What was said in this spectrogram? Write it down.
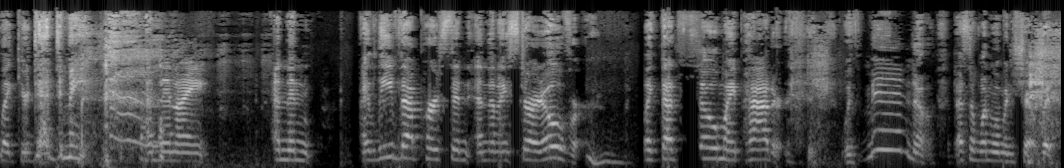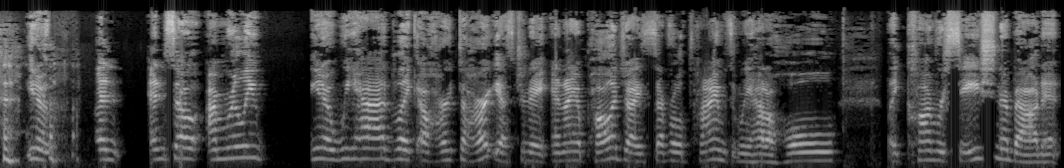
like you're dead to me. And then i and then i leave that person and then i start over. Mm-hmm. Like that's so my pattern with men. No, that's a one woman show, but you know, and and so I'm really, you know, we had like a heart to heart yesterday, and I apologized several times, and we had a whole like conversation about it.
